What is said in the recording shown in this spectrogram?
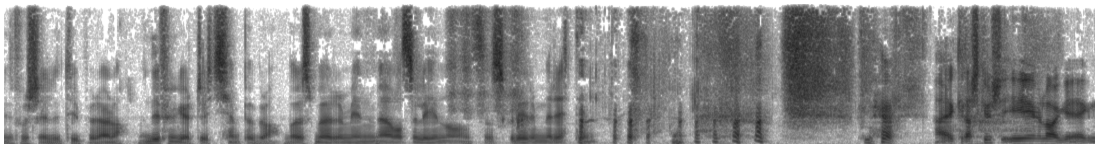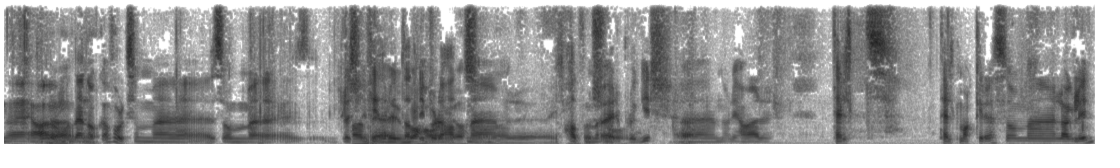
litt forskjellige typer her da. Men de fungerte kjempebra. Bare smører dem inn med vaselin, og så sklir dem rett inn. Her er krasjkurs i å lage egne Ja, det er nok av folk som, eh, som eh, plutselig er finner ut at de burde hatt altså, med, du ikke hatt med øreplugger når de har telt, teltmakkere som lager lyd.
